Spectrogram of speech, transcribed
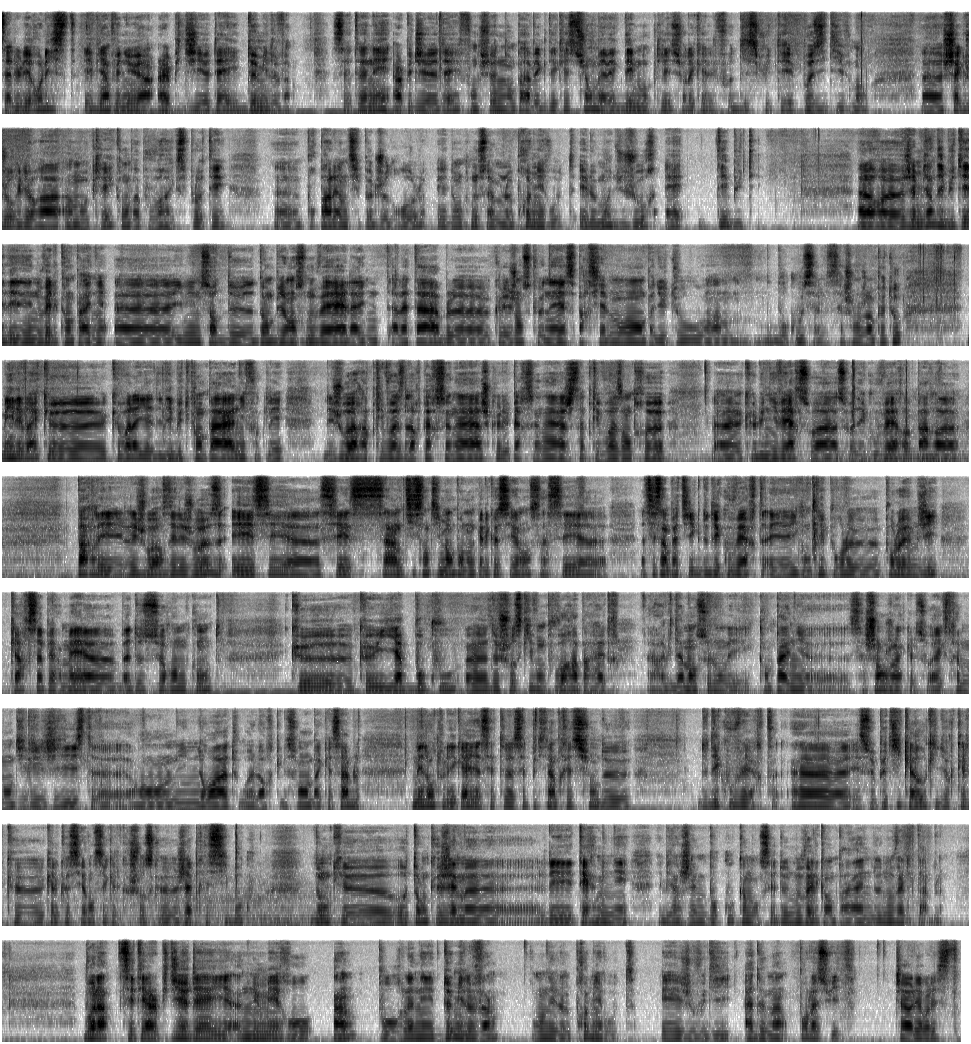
Salut les rôlistes et bienvenue à RPG Day 2020. Cette année, RPG Day fonctionne non pas avec des questions mais avec des mots-clés sur lesquels il faut discuter positivement. Euh, chaque jour il y aura un mot-clé qu'on va pouvoir exploiter euh, pour parler un petit peu de jeu de rôle. Et donc nous sommes le 1er août et le mot du jour est débuter. Alors euh, j'aime bien débuter des nouvelles campagnes. Il y a une sorte d'ambiance nouvelle à, la table, que les gens se connaissent partiellement, pas du tout, ou, beaucoup, ça, change un peu tout. Mais il est vrai que, voilà, il y a des débuts de campagne, il faut que les, joueurs apprivoisent leurs personnages, que les personnages s'apprivoisent entre eux, que l'univers soit, découvert par par les, joueurs et les joueuses. Et euh, c'est un petit sentiment pendant quelques séances assez, euh, sympathique de découverte, y compris pour le, MJ, car ça permet euh, bah, de se rendre compte qu'il y a beaucoup de choses qui vont pouvoir apparaître. Alors évidemment, selon les campagnes, ça change, hein, qu'elles soient extrêmement dirigistes, en ligne droite ou alors qu'elles soient en bac à sable. Mais dans tous les cas, il y a cette, petite impression de, découverte. Euh, et ce petit chaos qui dure quelques, séances est quelque chose que j'apprécie beaucoup. Donc euh, autant que j'aime euh, les terminer, eh bien j'aime beaucoup commencer de nouvelles campagnes, de nouvelles tables. Voilà, c'était RPG Day numéro 1 pour l'année 2020. On est le 1er août et je vous dis à demain pour la suite. Ciao les rôlistes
